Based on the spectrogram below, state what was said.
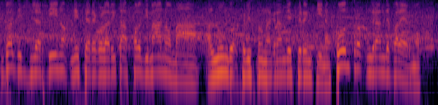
il gol di Gilardino, netta irregolarità, fallo di mano, ma a lungo si è vista una grande Fiorentina contro un grande Palermo.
